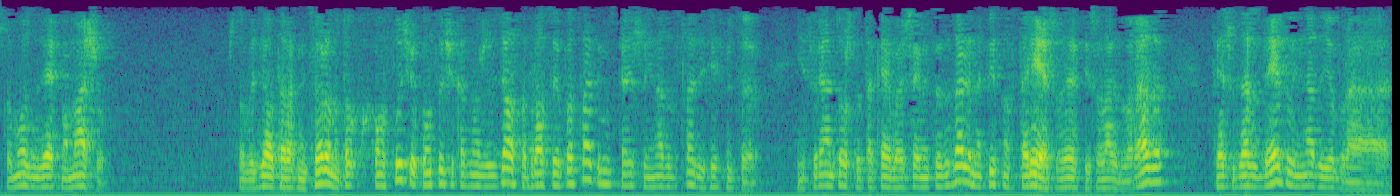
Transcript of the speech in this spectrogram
что можно взять мамашу, чтобы сделать Тарат Мицора, но только в каком случае, в каком случае, когда он уже взял, собрался ее послать, ему сказали, что не надо послать, здесь есть Мицора. Несмотря на то, что такая большая Мицора дали, написано в Таре, что Лев пишет два раза, сказать, что даже для этого не надо ее брать.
